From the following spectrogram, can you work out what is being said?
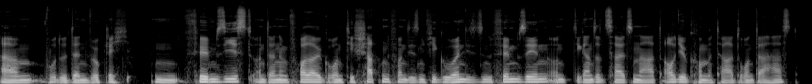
ähm, wo du dann wirklich einen Film siehst und dann im Vordergrund die Schatten von diesen Figuren, die diesen Film sehen und die ganze Zeit so eine Art Audiokommentar drunter hast.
